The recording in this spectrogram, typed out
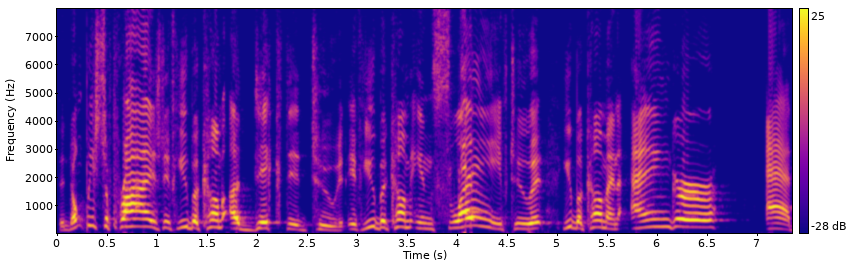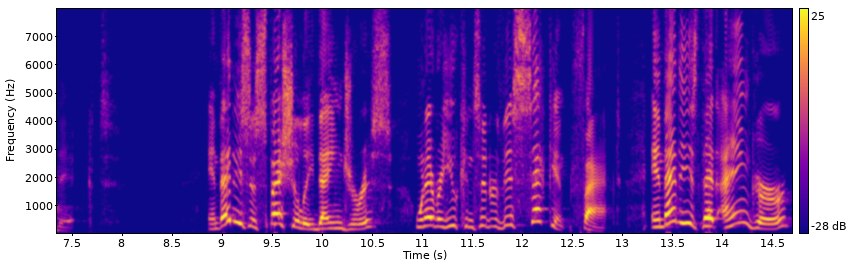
then don't be surprised if you become addicted to it. If you become enslaved to it, you become an anger addict. And that is especially dangerous whenever you consider this second fact, and that is that anger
